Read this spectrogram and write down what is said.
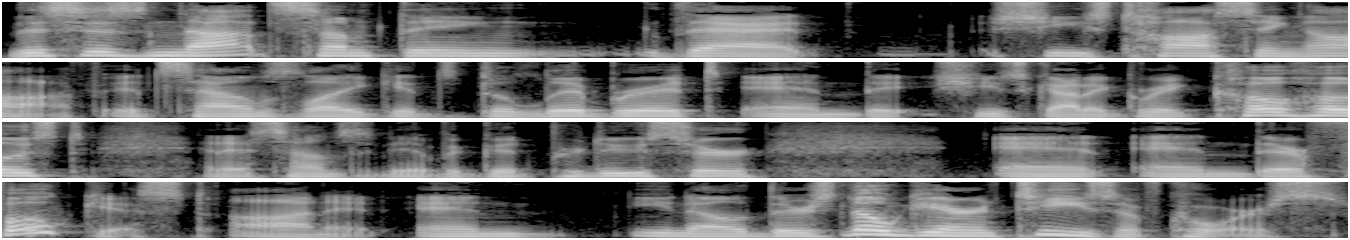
This is not something that she's tossing off. It sounds like it's deliberate and that she's got a great co-host and it sounds like they have a good producer and and they're focused on it. And you know, there's no guarantees of course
